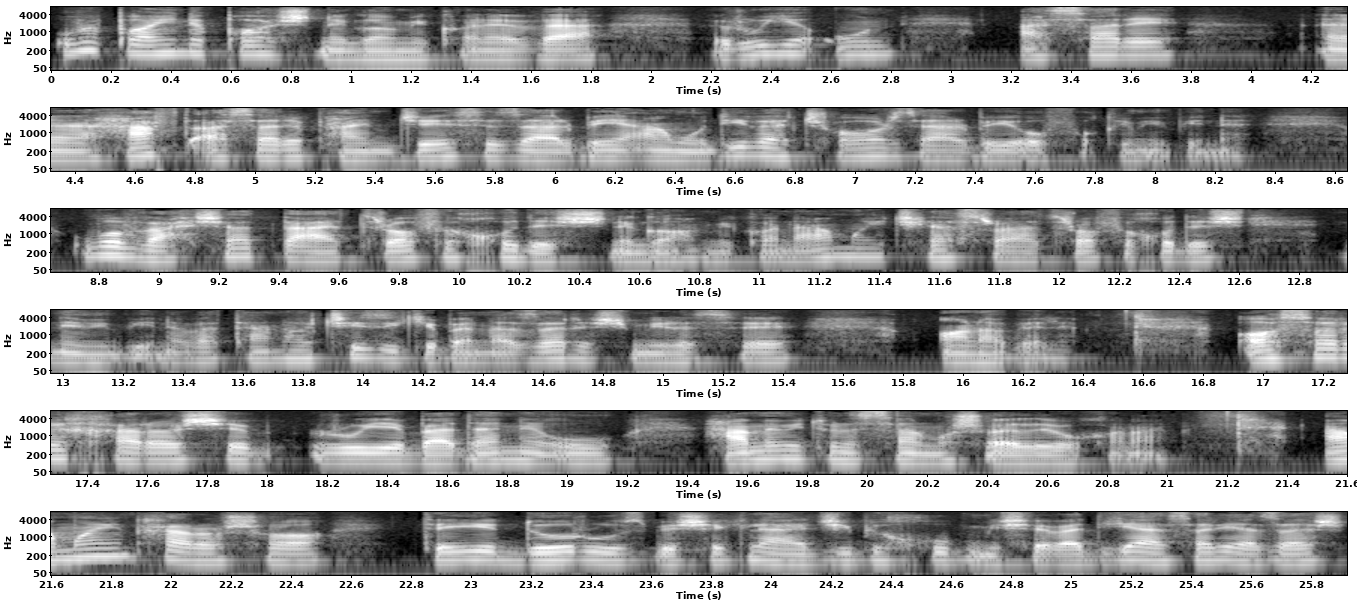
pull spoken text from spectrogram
او به پایین پاش نگاه می‌کنه و روی اون اثر هفت اثر پنجه سه ضربه عمودی و چهار ضربه افقی می‌بینه. او با وحشت به اطراف خودش نگاه می‌کنه اما هیچ کس را اطراف خودش نمی‌بینه و تنها چیزی که به نظرش می‌رسه آنابله. آثار خراش روی بدن او همه می‌تونستن مشاهده بکنن. اما این خراش ها طی دو روز به شکل عجیبی خوب میشه و دیگه اثری ازش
